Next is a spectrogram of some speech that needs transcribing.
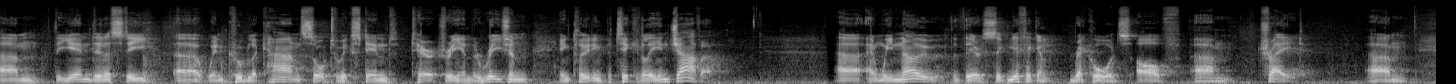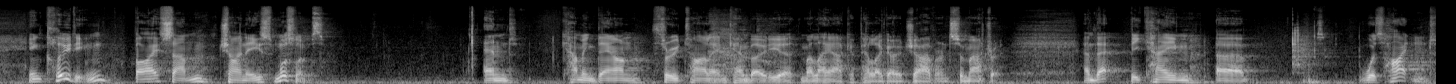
um, the Yuan Dynasty, uh, when Kublai Khan sought to extend territory in the region, including particularly in Java. Uh, and we know that there are significant records of um, trade. Um, including by some Chinese Muslims. And coming down through Thailand, Cambodia, Malay Archipelago, Java, and Sumatra. And that became, uh, was heightened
